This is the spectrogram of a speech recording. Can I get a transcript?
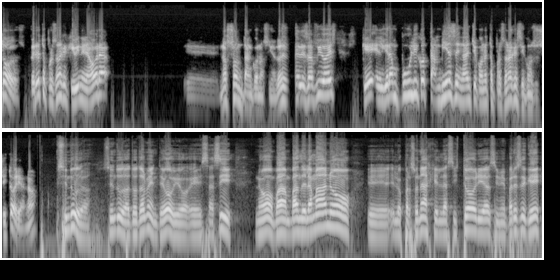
todos. Pero estos personajes que vienen ahora eh, no son tan conocidos. Entonces el desafío es que el gran público también se enganche con estos personajes y con sus historias, ¿no? Sin duda, sin duda, totalmente, obvio, es así. ¿no? Van, van de la mano eh, los personajes, las historias, y me parece que,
